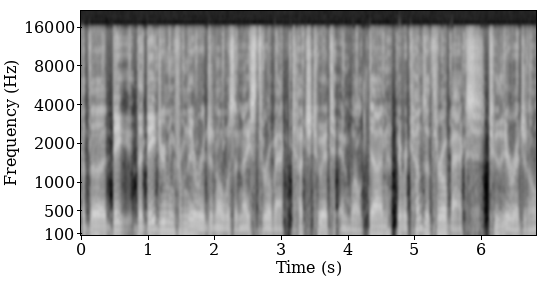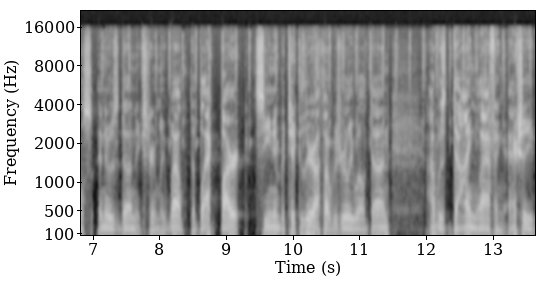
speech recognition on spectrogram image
The day the daydreaming from the original was a nice throwback touch to it and well done. There were tons of throwbacks to the originals and it was done extremely well. The Black Bart scene in particular I thought was really well done. I was dying laughing. Actually,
